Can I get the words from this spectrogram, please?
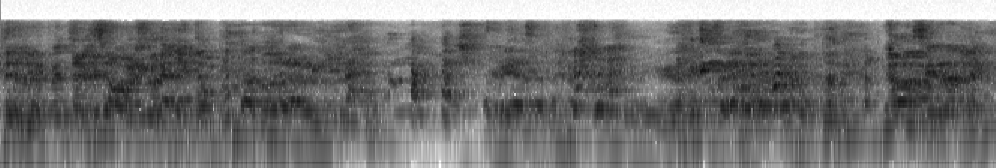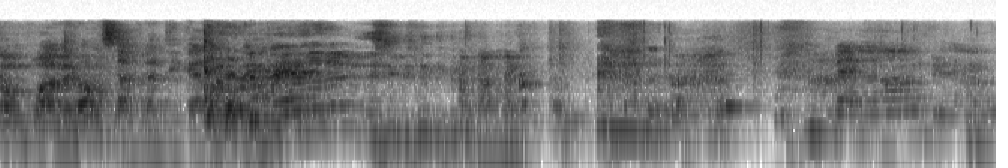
De repente se conecta la computadora, ¿no? No, Cierra la compu, a ver, vamos a platicar primero. Perdón, perdón.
